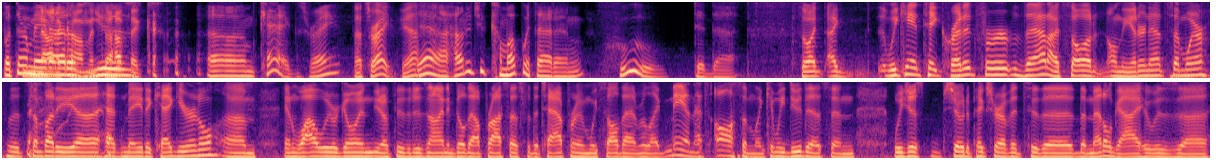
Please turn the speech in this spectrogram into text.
but they're made out of used um, kegs, right? that's right yeah Yeah. How did you come up with that, and who did that? So I, I, we can't take credit for that. I saw it on the internet somewhere that somebody uh, had made a keg urinal. Um, and while we were going, you know, through the design and build out process for the tap room, we saw that and we're like, man, that's awesome. Like, can we do this? And we just showed a picture of it to the the metal guy who was uh,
